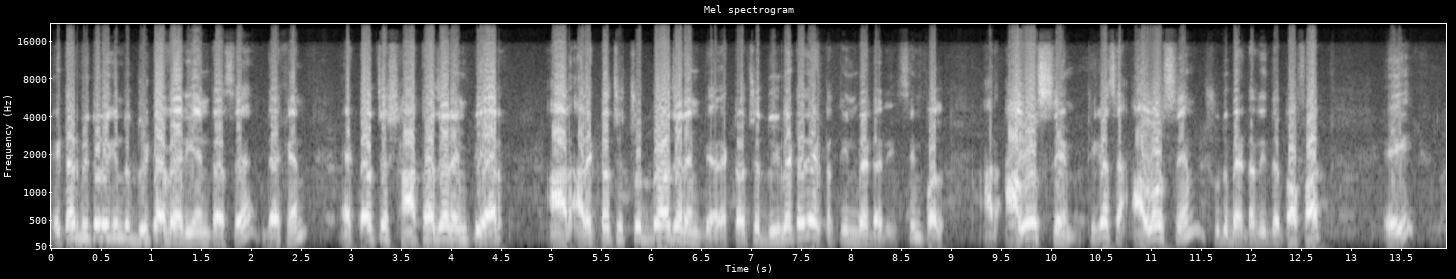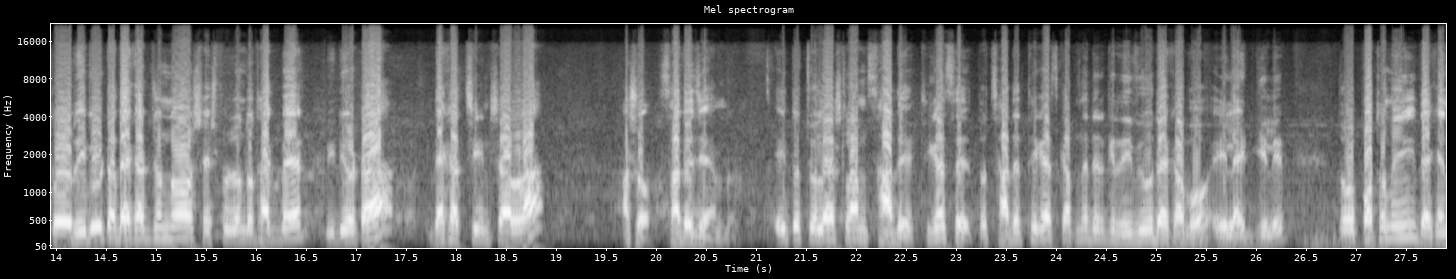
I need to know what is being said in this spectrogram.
এটার ভিতরে কিন্তু দুইটা ভ্যারিয়েন্ট আছে, দেখেন। একটা হচ্ছে সাত হাজার এম্পিয়ার, আর আরেকটা হচ্ছে চোদ্দ হাজার এম্পিয়ার। একটা হচ্ছে দুই ব্যাটারি, একটা তিন ব্যাটারি। সিম্পল আর আলো সেম ঠিক আছে? আলো সেম শুধু ব্যাটারিতে তফাৎ এই। তো রিভিউটা দেখার জন্য শেষ পর্যন্ত থাকবেন। ভিডিওটা দেখাচ্ছি ইনশাল্লাহ আসো ছাদে যাই আমরা। এই তো চলে আসলাম ছাদে ঠিক আছে? তো ছাদের থেকে আজকে আপনাদেরকে রিভিউ দেখাবো এই লাইটগুলির তো প্রথমেই দেখেন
